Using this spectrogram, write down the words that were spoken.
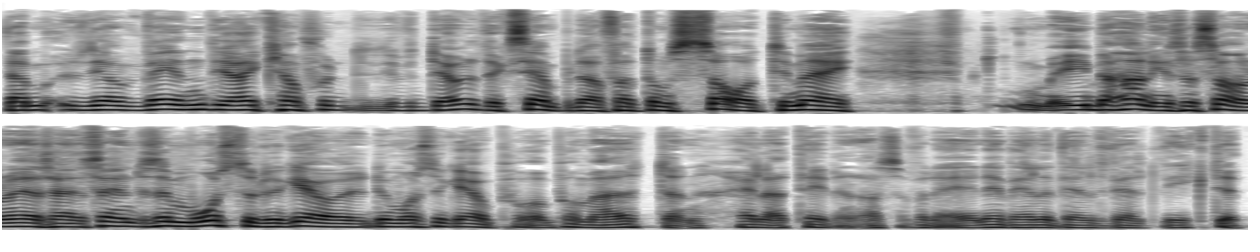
jag, jag vet inte, jag är kanske ett dåligt exempel där för att de sa till mig i behandlingen så sa de så här, sen, sen, måste du gå, du måste gå på, på möten hela tiden. Alltså för det, det är väldigt, väldigt, väldigt viktigt.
